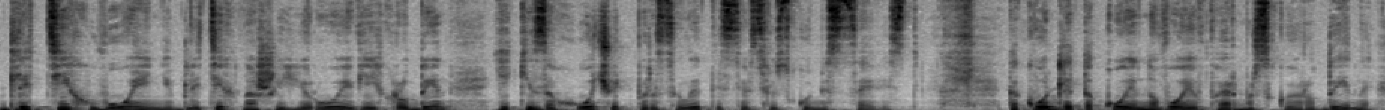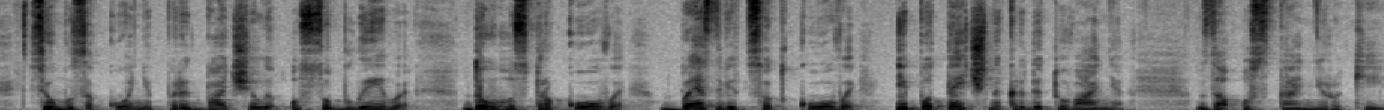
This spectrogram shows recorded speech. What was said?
для тих воїнів, для тих наших героїв, їх родин, які захочуть переселитися в сільську місцевість. Так от для такої нової фермерської родини в цьому законі передбачили особливе, довгострокове, безвідсоткове іпотечне кредитування. За останні роки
